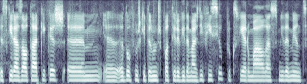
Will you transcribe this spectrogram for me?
a seguir às autárquicas, um, uh, Adolfo Mosquita Nunes pode ter a vida mais difícil, porque se vier uma ala assumidamente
